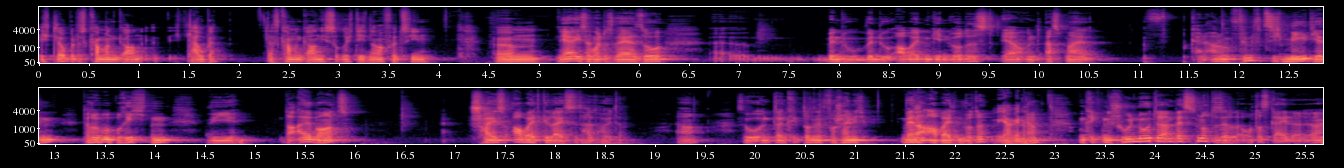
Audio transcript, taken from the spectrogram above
ich glaube, das kann man gar nicht, ich glaube, das kann man gar nicht so richtig nachvollziehen. Ähm, Ja, ich sag mal, das wäre ja so, äh, wenn du, wenn du arbeiten gehen würdest, ja, und erstmal, keine Ahnung, 50 Medien darüber berichten, wie der Albert scheiß Arbeit geleistet hat heute. Ja, so, und dann kriegt er nicht wahrscheinlich, wenn er arbeiten würde. Ja, genau. und kriegt eine Schulnote am besten noch, das ist ja auch das Geile. Ja.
